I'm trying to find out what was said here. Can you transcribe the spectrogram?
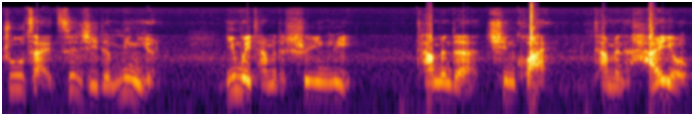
主宰自己的命运，因为他们的适应力、他们的勤快，他们还有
